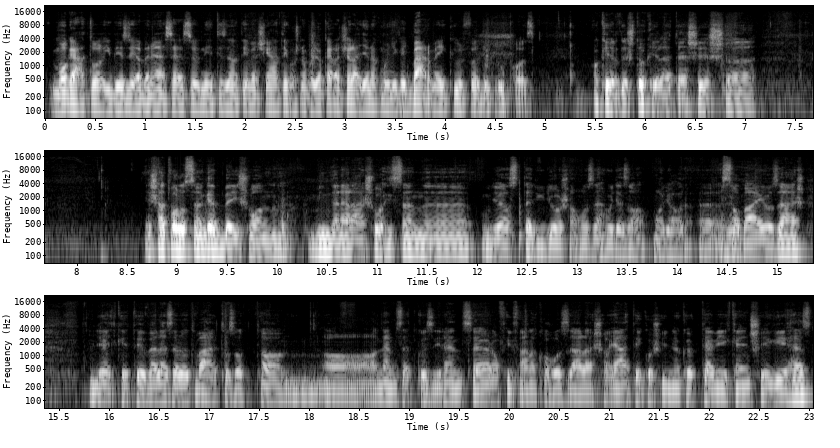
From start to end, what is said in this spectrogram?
magától idézőjelben elszerződni egy 16 éves játékosnak, vagy akár a családjának mondjuk egy bármelyik külföldi klubhoz. A kérdés tökéletes, és, és hát valószínűleg ebbe is van minden elásva, hiszen ugye azt tegyük gyorsan hozzá, hogy ez a magyar eh, szabályozás. Ugye egy-két évvel ezelőtt változott a, a nemzetközi rendszer, a FIFA-nak a hozzáállása a játékos ügynökök tevékenységéhez,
